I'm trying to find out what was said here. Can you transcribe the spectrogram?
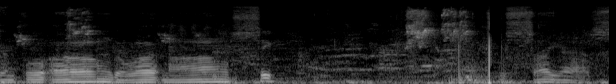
Yan po ang gawa ng SIC Visayas.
